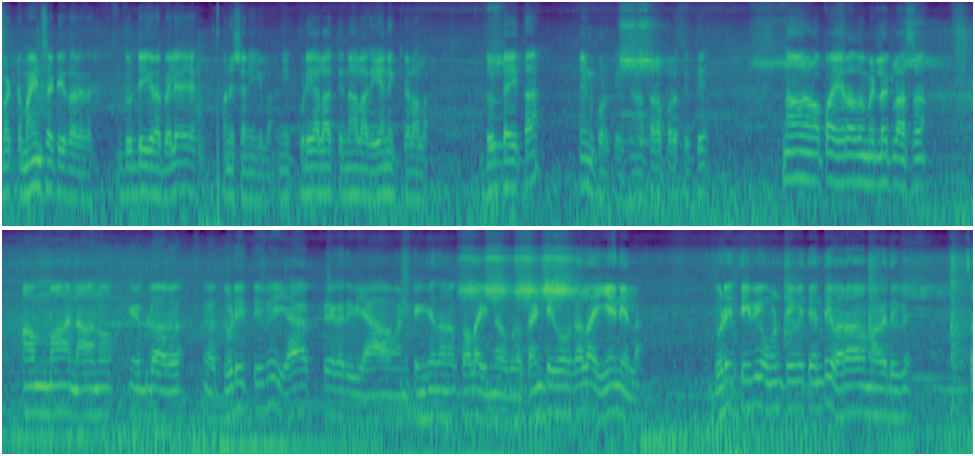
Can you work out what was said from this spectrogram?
ಬಟ್ ಮೈಂಡ್ ಸೆಟ್ ಈ ಥರ ಇದೆ. ದುಡ್ಡಿಗಿರೋ ಬೆಲೆ ಮನುಷ್ಯನಿಗಿಲ್ಲ. ನೀ ಕುಡಿಯೋಲ್ಲ, ತಿನ್ನಲ್ಲ, ಅದು ಏನಕ್ಕೆ ಕೇಳಲ್ಲ. ದುಡ್ಡು ಐತಾ ಏನು ಕೊಡ್ತೀವಿ. ಆ ಥರ ಪರಿಸ್ಥಿತಿ. ನಾವು ನೋಡಪ್ಪ ಇರೋದು ಮಿಡ್ಲ್ ಕ್ಲಾಸ್ ಅಮ್ಮ, ನಾನು, ಇಬ್ಳಾರು. ದುಡಿತೀವಿ, ಯಾಕೆ ಬೇಕಾದೀವಿ? ಯಾವ, ಒಂದು ಟೆನ್ಷನ್ ಅನ್ನೋಕ್ಕಲ್ಲ ಇನ್ನೊಬ್ರು ಕಂಟಿಗೆ ಹೋಗಲ್ಲ, ಏನಿಲ್ಲ. ದುಡಿತೀವಿ, ಉಣ್ತೀವಿ, ತಿಂತೀವಿ, ಆರಾಮಾಗಿದ್ದೀವಿ. ಸೊ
